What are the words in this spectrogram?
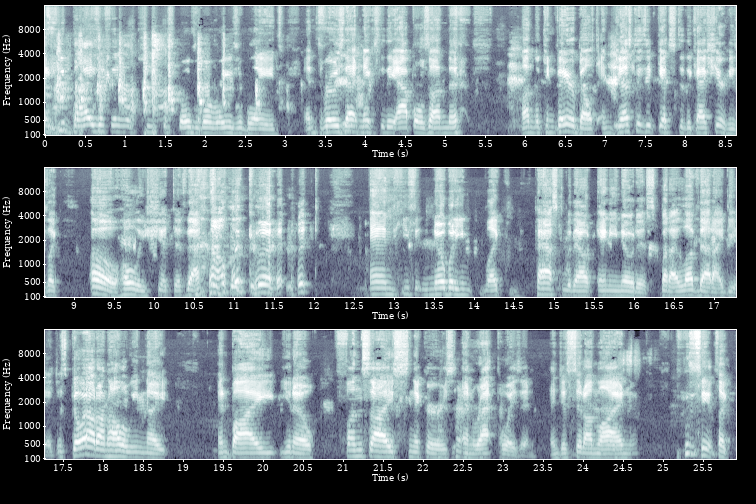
and he buys a thing of cheap disposable razor blades and throws that next to the apples on the on the conveyor belt. And just as it gets to the cashier, he's like, oh, holy shit, does that not look good? And he said nobody like passed without any notice. But I love that idea. Just go out on Halloween night and buy, you know, fun size Snickers and rat poison and just sit online. See, it's like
